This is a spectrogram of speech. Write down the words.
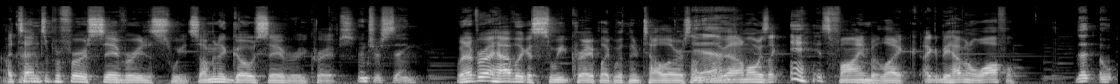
I tend to prefer savory to sweet, so I'm gonna go savory crepes. interesting. Whenever I have like a sweet crepe, like with Nutella or something Yeah? like that, I'm always like, eh, it's fine, but like I could be having a waffle. That oh,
